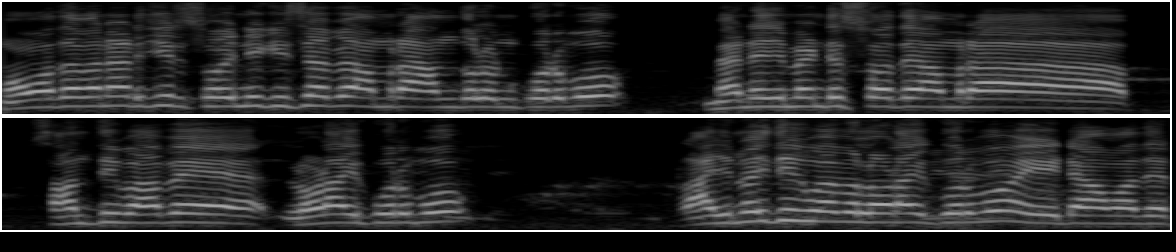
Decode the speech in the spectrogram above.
মমতা ব্যানার্জির সৈনিক হিসাবে আমরা আন্দোলন করব। ম্যানেজমেন্টের সাথে আমরা শান্তিভাবে লড়াই করব। রাজনৈতিকভাবে লড়াই করব এটা আমাদের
